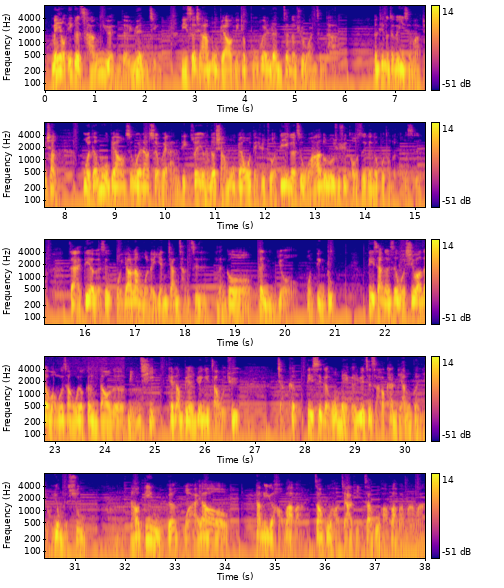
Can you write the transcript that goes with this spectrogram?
没有一个长远的愿景，你设下的目标，你就不会认真的去完成它。能听懂这个意思吗？就像我的目标是为了让社会安定，所以有很多小目标我得去做。第一个是我要陆陆续续投资更多不同的公司，再第二个是我要让我的演讲场次能够更有稳定度，第三个是我希望在网络上我有更高的名气，可以让别人愿意找我去讲课。第四个，我每个月至少要看两本有用的书，然后第五个，我还要当一个好爸爸。照顾好家庭，照顾好爸爸妈妈，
